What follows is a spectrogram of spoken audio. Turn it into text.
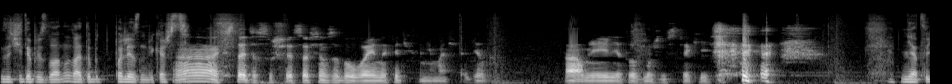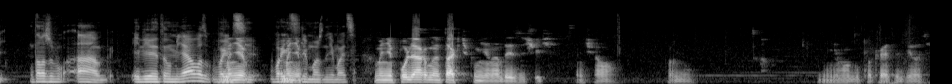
Защита плюс 2. Ну да, это будет полезно, мне кажется. А, кстати, слушай, я совсем забыл военных этих нанимать. Один. А, у меня и нет возможности такие. Нет, там же... А, или это у меня воители, Мне- воители мне- можно нанимать? Манипулярную тактику мне надо изучить сначала. Не могу пока это делать.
